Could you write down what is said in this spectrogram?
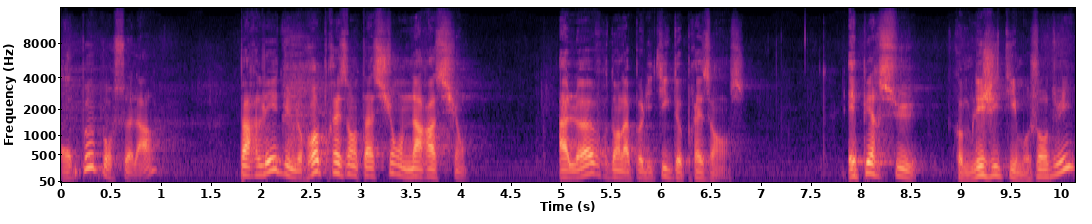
On peut pour cela parler d'une représentation-narration à l'œuvre dans la politique de présence, et perçue comme légitime aujourd'hui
